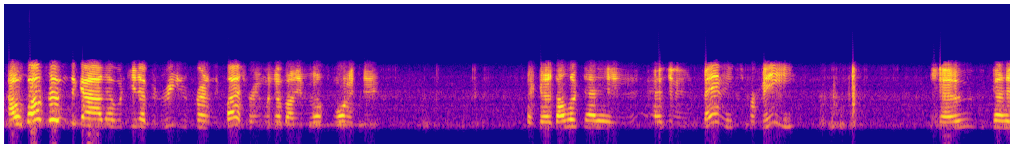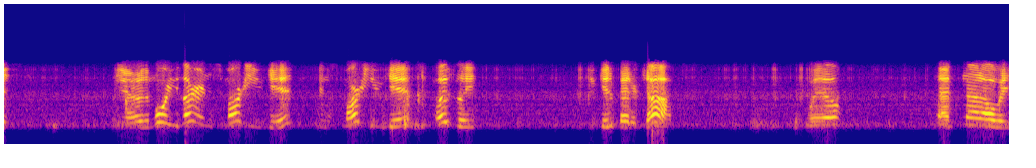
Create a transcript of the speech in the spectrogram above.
I was also the guy that would get up and read in front of the classroom when nobody else wanted to. Because I looked at it as an advantage for me, you know, because, you know, the more you learn, the smarter you get. And the smarter you get, supposedly, you get a better job. Well, that's not always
